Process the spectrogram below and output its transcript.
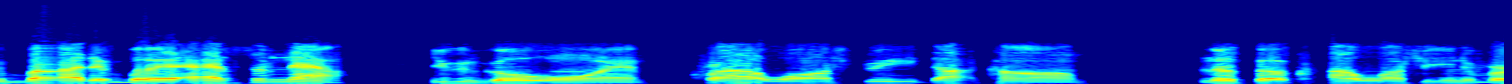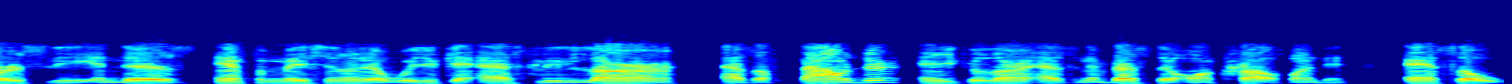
about it. But as of now, you can go on crowdwallstreet.com look up Wall University, and there's information on there where you can actually learn as a founder and you can learn as an investor on crowdfunding. And so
